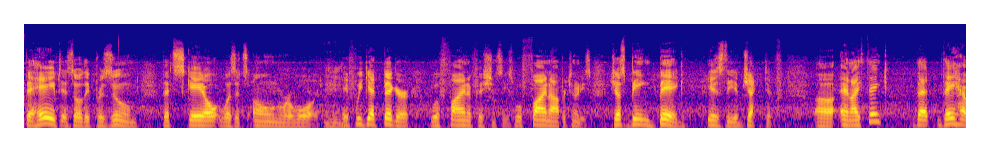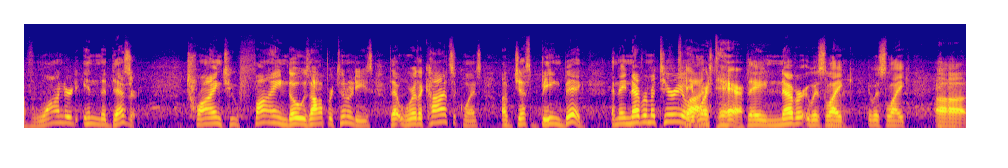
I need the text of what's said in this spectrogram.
behaved as though they presumed that scale was its own reward. Mm -hmm. If we get bigger, we'll find efficiencies, we'll find opportunities. Just being big is the objective. Uh, and I think that they have wandered in the desert trying to find those opportunities that were the consequence of just being big. And they never materialized. They weren't there. They never, it was like, it was like, uh,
